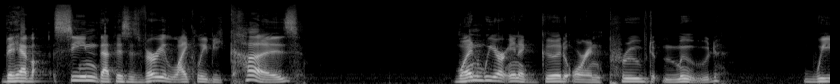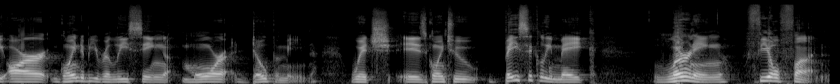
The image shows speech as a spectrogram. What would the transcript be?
They have seen that this is very likely because when we are in a good or improved mood, we are going to be releasing more dopamine, which is going to basically make learning feel fun.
